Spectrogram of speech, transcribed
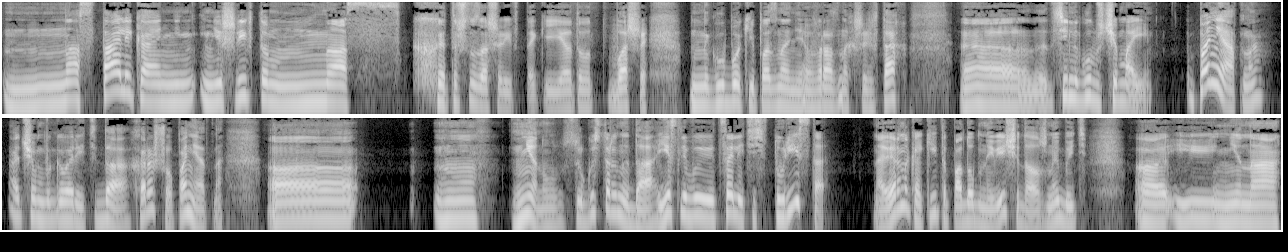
на сталика, а не, шрифтом нас. Это что за шрифт такие? Это вот ваши глубокие познания в разных шрифтах э, сильно глубже, чем мои. Понятно, о чем вы говорите. Да, хорошо, понятно. Э, не, ну, с другой стороны, да. Если вы целитесь в туриста, наверное, какие-то подобные вещи должны быть э, и не на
